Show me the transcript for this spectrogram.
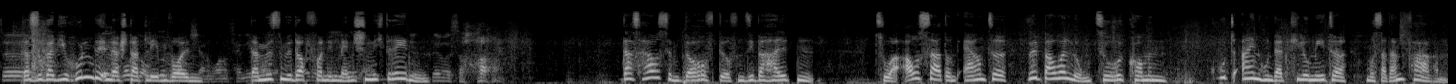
dass sogar die Hunde in der Stadt leben wollen. Da müssen wir doch von den Menschen nicht reden. Das Haus im Dorf dürfen sie behalten. Zur Aussaat und Ernte will Bauer Lung zurückkommen. Gut 100 Kilometer muss er dann fahren.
